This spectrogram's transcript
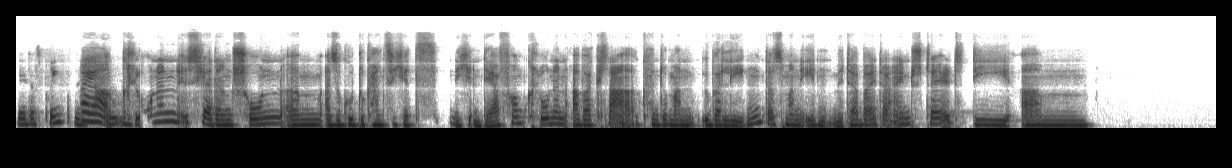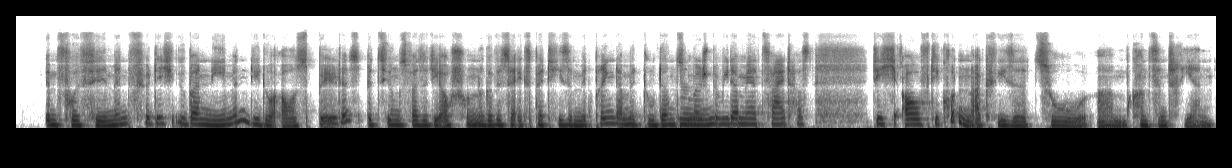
nee, das bringt nichts. Naja, klonen ist ja dann schon, ähm, also gut, du kannst dich jetzt nicht in der Form klonen, aber klar, könnte man überlegen, dass man eben Mitarbeiter einstellt, die ähm, im Fulfillment für dich übernehmen, die du ausbildest, beziehungsweise die auch schon eine gewisse Expertise mitbringen, damit du dann zum mhm. Beispiel wieder mehr Zeit hast, dich auf die Kundenakquise zu ähm, konzentrieren.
